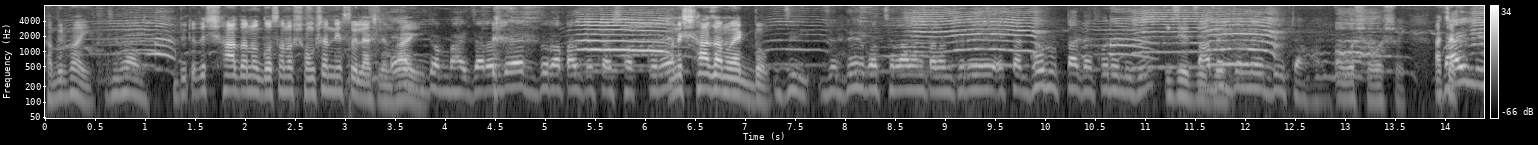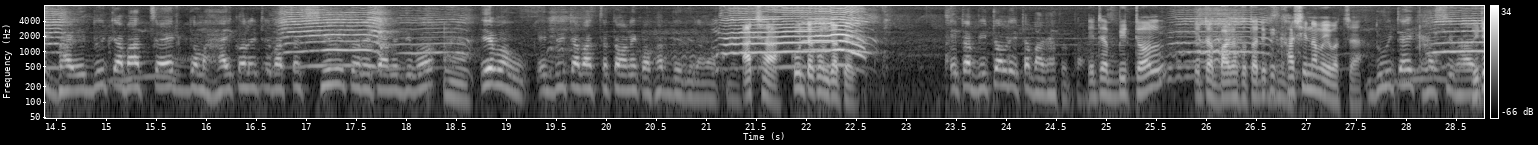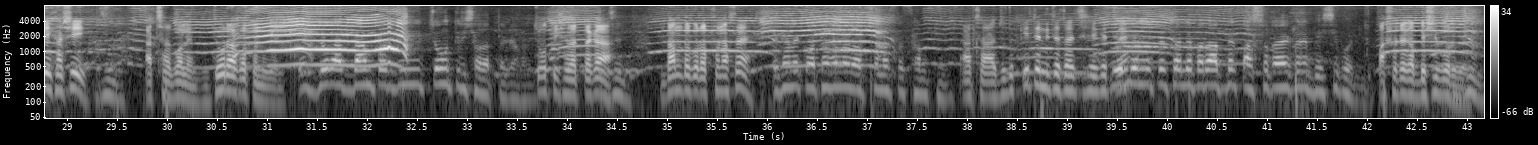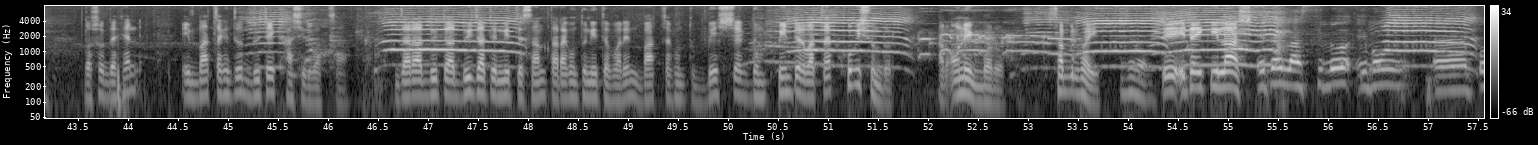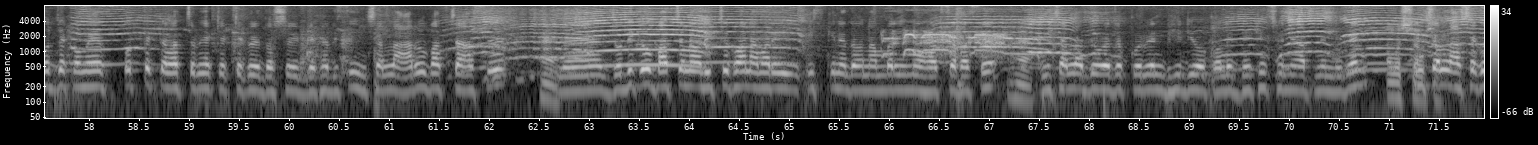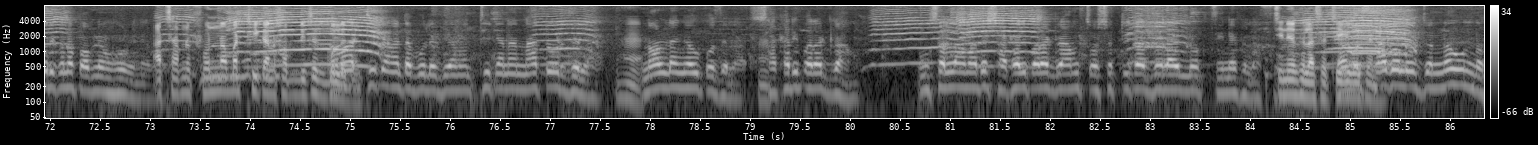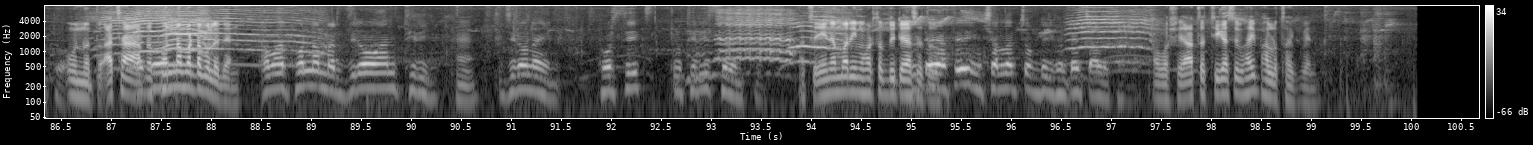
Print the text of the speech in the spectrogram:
সাবির ভাই জি ভাই। দুইটাতে সাজানো গোছানো সংসার নিয়ে চলে আসলেন ভাই। একদম ভাই যারা এক জোড়া পালতে চায় শখ করে মানে সাজানো একদম। জি যে দেড় বছর লালন পালন করে একটা গরুর টাকা করে নিবি জি জি জি। তাদের জন্য দুইটা ভাই অবশ্যই অবশ্যই। আচ্ছা। লিখ ভাই এই দুইটা বাচ্চা একদম হাই কোয়ালিটির বাচ্চা সীমিত রেটে আমি দিব। হ্যাঁ। এবং এই দুইটা অনেক অফার দিয়ে দিলাম আচ্ছা কোনটা কোন জাতের? এটা বিটল এটা বাঘাতোতা। এটা বিটল এটা বাগাতোতা এটা কি খাসি নামে বাচ্চা? দুইটাই খাসি ভাই। দুইটাই খাসি? আচ্ছা বলেন জোড়া কত নেবেন? জোড়ার দাম পড়বে চৌত্রিশ হাজার টাকা ভাই। চৌত্রিশ হাজার টাকা? দাম তো অপশন আছে? এখানে কথা বলার অপশন আছে সামথিং আচ্ছা যদি কেটে নিতে চাইছি সেক্ষেত্রে? কেটে নিতে চাইলে পরে আপনার পাঁচশো টাকা করে বেশি পড়বে। পাঁচশো টাকা বেশি পড়বে। দর্শক দেখেন এই বাচ্চা কিন্তু দুইটাই খাসির বাচ্চা। যারা দুইটা দুই জাতের নিতে চান তারা কিন্তু নিতে পারেন। বাচ্চা কিন্তু বেশ একদম প্রিন্টের বাচ্চা খুবই সুন্দর আর অনেক বড়। সাব্বির ভাই? এটাই কি লাস্ট এটাই লাস্ট ছিল এবং পর্যায়ক্রমে প্রত্যেকটা বাচ্চা আমি একটা একটা করে দর্শক দেখা দিচ্ছি ইনশাল্লাহ আরও বাচ্চা আছে। হ্যাঁ। যদি কেউ বাচ্চা নেওয়ার ইচ্ছুক হন আমার এই স্ক্রিনে দেওয়া নাম্বার ইমো হোয়াটসঅ্যাপ আছে। হ্যাঁ। ইনশাল্লাহ যোগাযোগ করবেন ভিডিও কলে দেখে শুনে আপনি নেবেন। অবশ্যই। ইনশাল্লাহ আশা করি কোনো প্রবলেম হবে না। আচ্ছা আপনার ফোন নাম্বার ঠিকানা সব ডিটেলস বলে দেন। ঠিকানাটা বলে দিই। আমার ঠিকানা নাটোর জেলা হ্যাঁ। নলডাঙ্গা উপজেলা শাখারিপাড়া গ্রাম। ইনশাল্লাহ আমাদের শাখারিপাড়া গ্রাম চৌষট্টিটা জেলায় লোক চিনে ফেলাছে। চিনে ফেলাছে ঠিকই বলছেন। ছাগলের জন্য উন্নত। উন্নত। আচ্ছা আপনার ফোন নাম্বারটা বলে দেন। আমার phone number zero one three হ্যাঁ। Zero nine four six two three seven আচ্ছা এই নাম্বারই হোয়াটসঅ্যাপ দুইটাই আছে তো? আছে ইনশাল্লাহ চব্বিশ ঘন্টায় চালু অবশ্যই। আচ্ছা ঠিক আছে ভাই ভালো থাকবেন।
